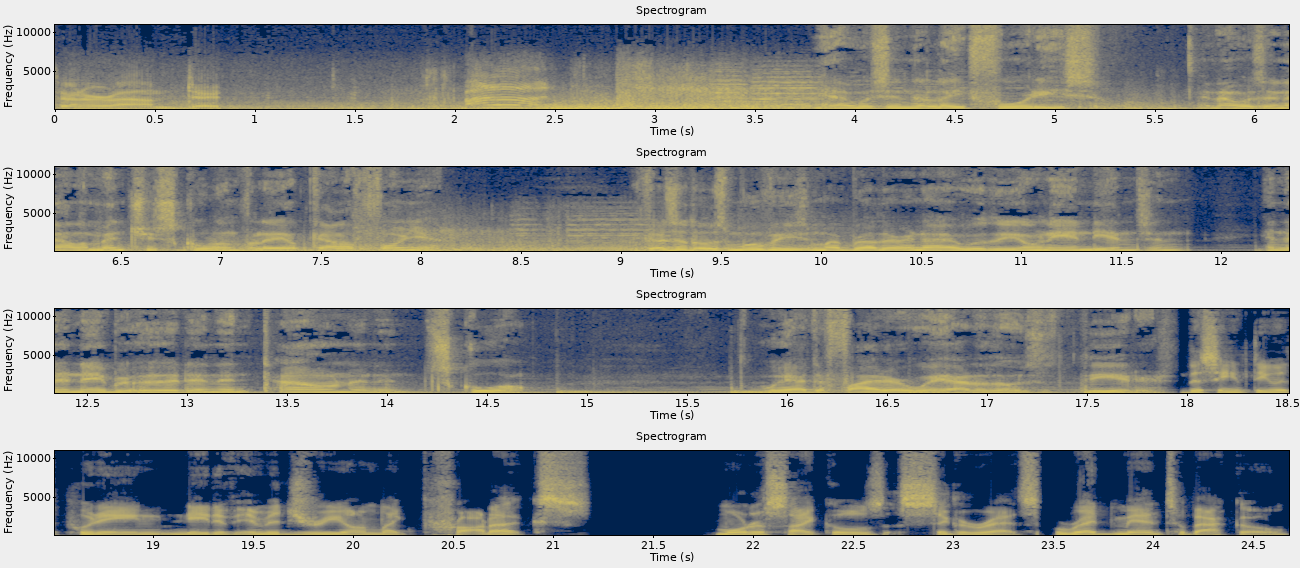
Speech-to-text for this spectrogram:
Turn around, Dirt. And that was in the late 40s. And I was in elementary school in Vallejo, California. Because of those movies, my brother and I were the only Indians in, in the neighborhood and in town and in school. We had to fight our way out of those theaters. The same thing with putting native imagery on like products, motorcycles, cigarettes, red man tobacco.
